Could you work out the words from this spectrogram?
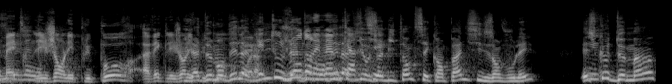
mettre les gens les plus pauvres avec les gens les plus demandé pauvres. La vie, toujours il a dans demandé les mêmes la aux habitants de ces campagnes s'ils en voulaient. Est-ce que demain,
